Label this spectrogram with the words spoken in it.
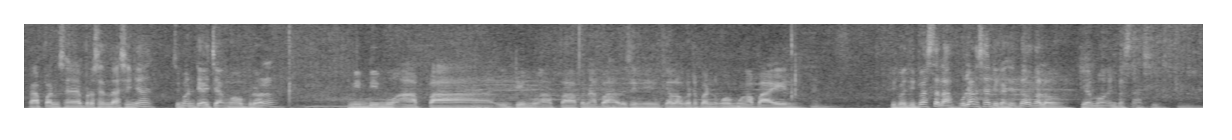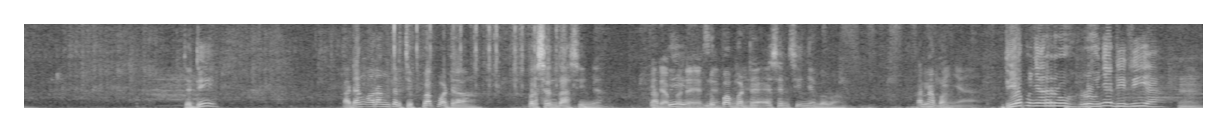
kapan saya presentasinya cuman diajak ngobrol mimpimu apa? Idemu apa? Kenapa harus ini? Kalau ke depan kamu mau ngapain? Tiba-tiba setelah pulang saya dikasih tahu kalau dia mau investasi. Jadi kadang orang terjebak pada presentasinya Tidak tapi pada lupa pada esensinya bapak kenapa Mimpinya. dia punya ruh, ruhnya di dia. Hmm.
